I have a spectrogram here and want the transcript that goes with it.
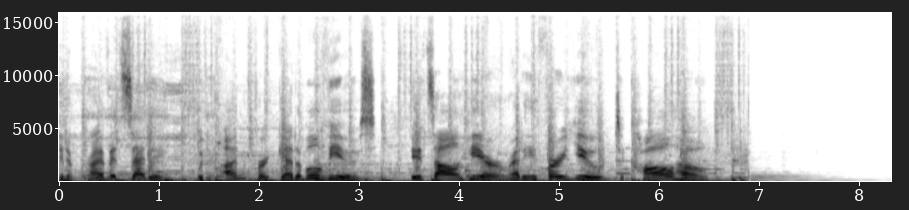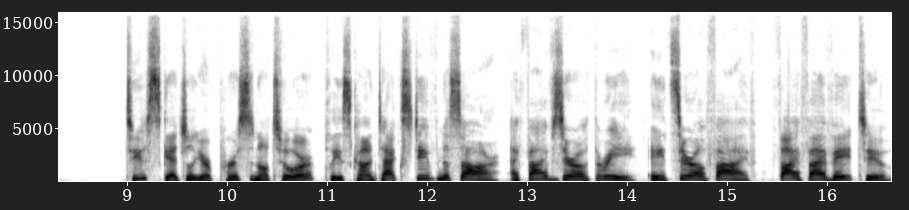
in a private setting with unforgettable views. It's all here ready for you to call home. To schedule your personal tour, please contact Steve Nassar at 503 805 5582.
